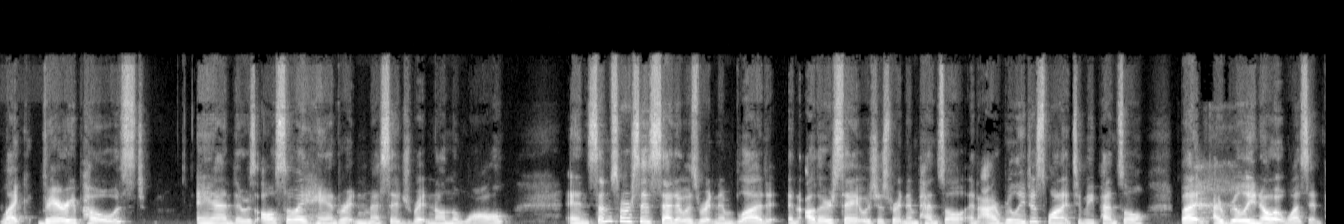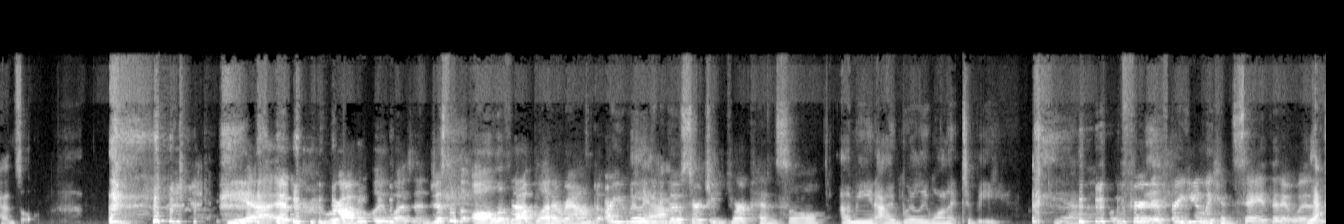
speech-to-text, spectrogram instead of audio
like very posed. And there was also a handwritten message written on the wall. And some sources said it was written in blood, and others say it was just written in pencil. And I really just want it to be pencil, but I really know it wasn't pencil. Yeah, it probably wasn't. Just with all of that blood around, are you really Yeah. going to go searching for a pencil? I mean, I really want it to be. Yeah. for for you, we can say that it was. Yeah,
